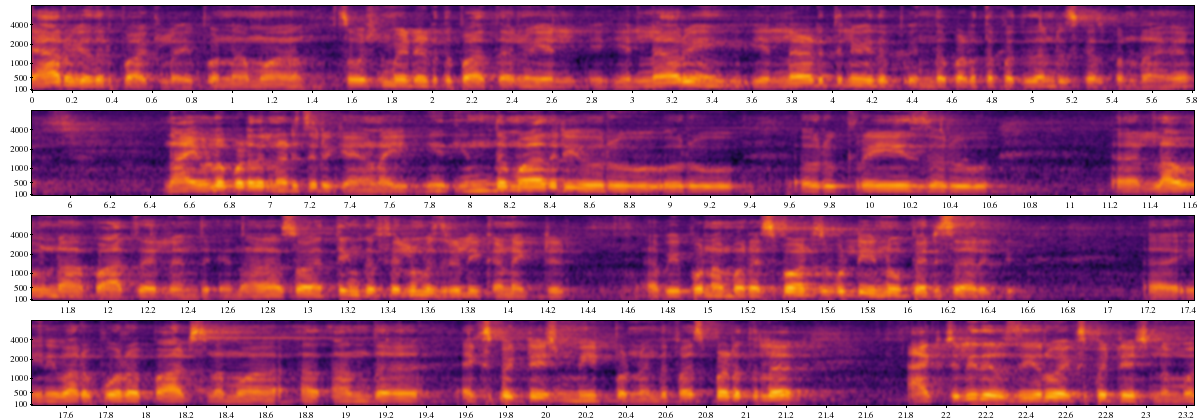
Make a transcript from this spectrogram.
யாரும் எதிர்பார்க்கல. இப்போ நம்ம சோஷியல் மீடியா எடுத்து பார்த்தாலும் எல் எல்லாரும் எல்லா இடத்துலையும் இதை இந்த படத்தை பற்றி தான் டிஸ்கஸ் பண்ணுறாங்க நான் இவ்வளோ படத்தில் நடிச்சிருக்கேன். ஆனால் இந்த மாதிரி ஒரு ஒரு ஒரு கிரேஸ் ஒரு லவ் நான் பார்த்ததுலேருந்து so I think the film is really connected அப்போ இப்போ நம்ம ரெஸ்பான்சிபிலிட்டி இன்னும் பெருசாக இருக்குது இனி வரப்போகிற பார்ட்ஸ் நம்ம அ- அந்த எக்ஸ்பெக்டேஷன் மீட் பண்ணோம் இந்த ஃபர்ஸ்ட் படத்தில் ஆக்சுவலி தேர் ஜீரோ எக்ஸ்பெக்டேஷன் நம்ம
